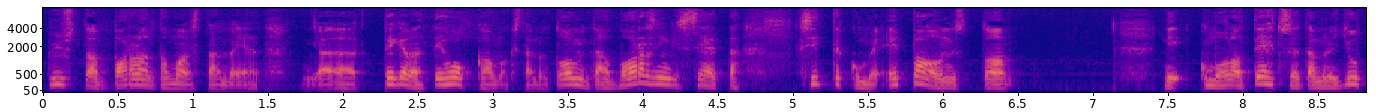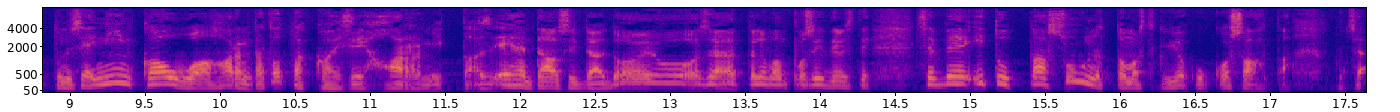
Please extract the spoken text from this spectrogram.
pystytään parantamaan sitä meidän, tekemään tehokkaammaksi sitä meidän toimintaa. Varsinkin se, että sitten kun me epäonnistutaan niin kun me ollaan tehty se tämmöinen juttu, niin se ei niin kauaa harmita. Totta kai se harmittaa. Eihän tämä ole sitä, että joo, se ajattelee vaan positiivisesti. Se vie ituttaa suunnattomasti, kun joku kosahtaa. Mutta se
